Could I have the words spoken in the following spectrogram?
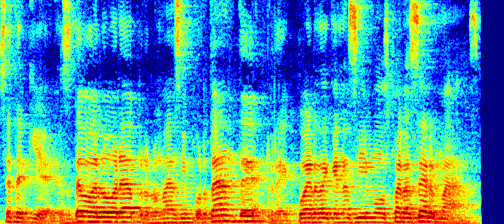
Se te quiere, se te valora, pero lo más importante, recuerda que nacimos para ser más.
